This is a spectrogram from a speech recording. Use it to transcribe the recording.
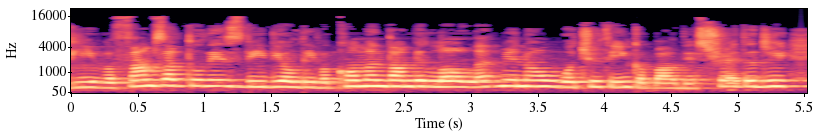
give a thumbs up to this video, leave a comment down below, let me know what you think about this strategy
